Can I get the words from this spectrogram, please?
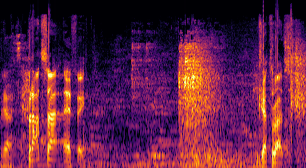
praca. Praca, efekt. Gratulacje.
